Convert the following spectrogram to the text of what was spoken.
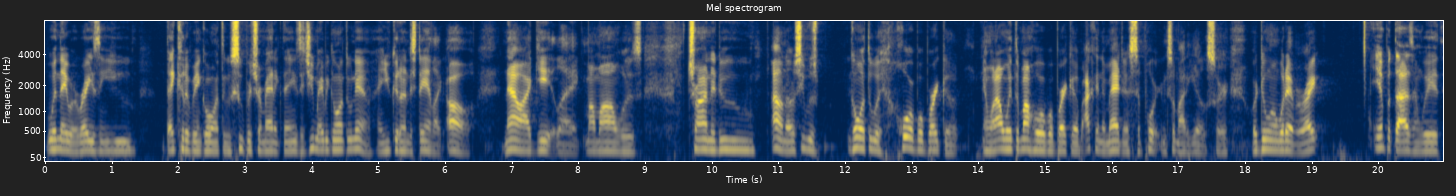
when they were raising you, they could have been going through super traumatic things that you may be going through now, and you could understand like, oh, now I get like my mom was trying to do I don't know, she was going through a horrible breakup. And when I went through my horrible breakup, I couldn't imagine supporting somebody else or or doing whatever, right? Empathizing with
